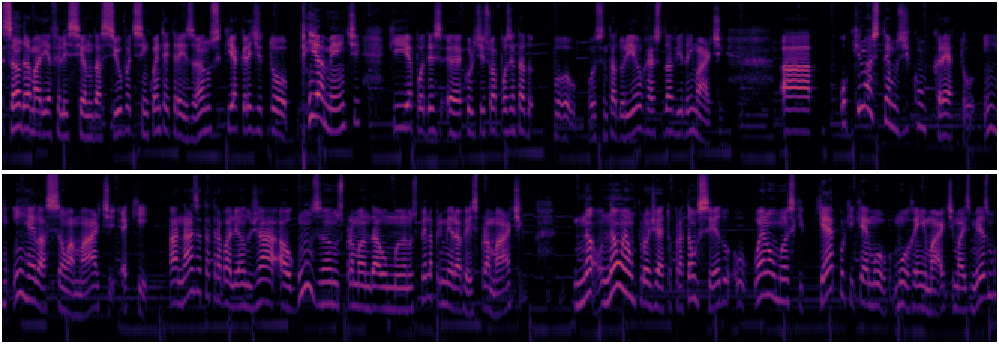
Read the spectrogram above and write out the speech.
Sandra Maria Feliciano da Silva, de 53 anos, que acreditou piamente que ia poder é, curtir sua aposentado, aposentadoria o resto da vida em Marte. Ah, o que nós temos de concreto em, em relação a Marte é que a NASA está trabalhando já há alguns anos para mandar humanos pela primeira vez para Marte. Não, não é um projeto para tão cedo. O Elon Musk quer porque quer morrer em Marte, mas mesmo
